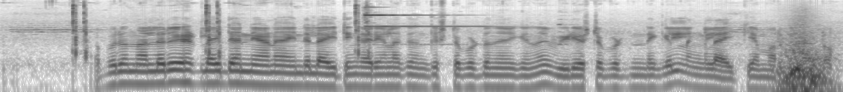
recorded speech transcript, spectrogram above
അപ്പോൾ ഒരു നല്ലൊരു ഹെഡ്ലൈറ്റ് തന്നെയാണ് അതിന്റെ ലൈറ്റും കാര്യങ്ങളൊക്കെ നിങ്ങൾക്ക് ഇഷ്ടപ്പെട്ടു എന്ന് വിചാരിക്കുന്നത് വീഡിയോ ഇഷ്ടപ്പെട്ടിട്ടുണ്ടെങ്കിൽ നിങ്ങൾ ലൈക്ക് ചെയ്യാൻ മറക്കുന്നുണ്ടോ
